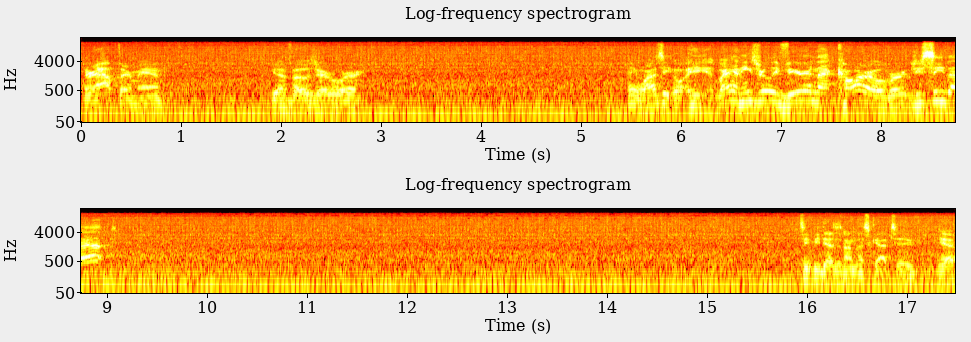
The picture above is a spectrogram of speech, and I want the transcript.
They're out there, man. UFOs are everywhere. Hey, why is he, he? Man, he's really veering that car over. Did you see that? See if he does it on this guy too. Yep.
